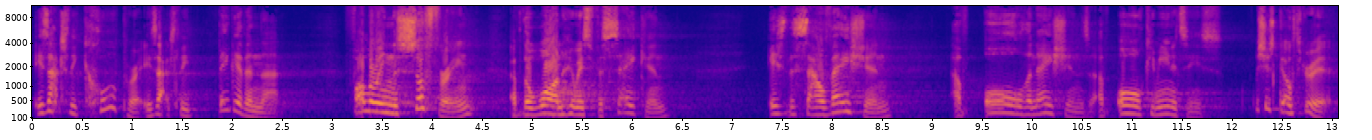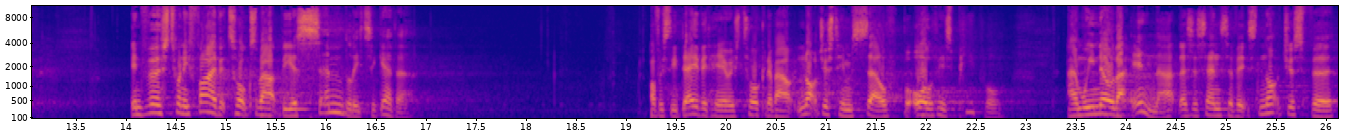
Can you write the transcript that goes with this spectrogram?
is actually corporate, is actually bigger than that. Following the suffering of the one who is forsaken is the salvation of all the nations, of all communities. Let's just go through it. In verse 25, it talks about the assembly together. Obviously, David here is talking about not just himself, but all of his people. And we know that in that, there's a sense of it's not just for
